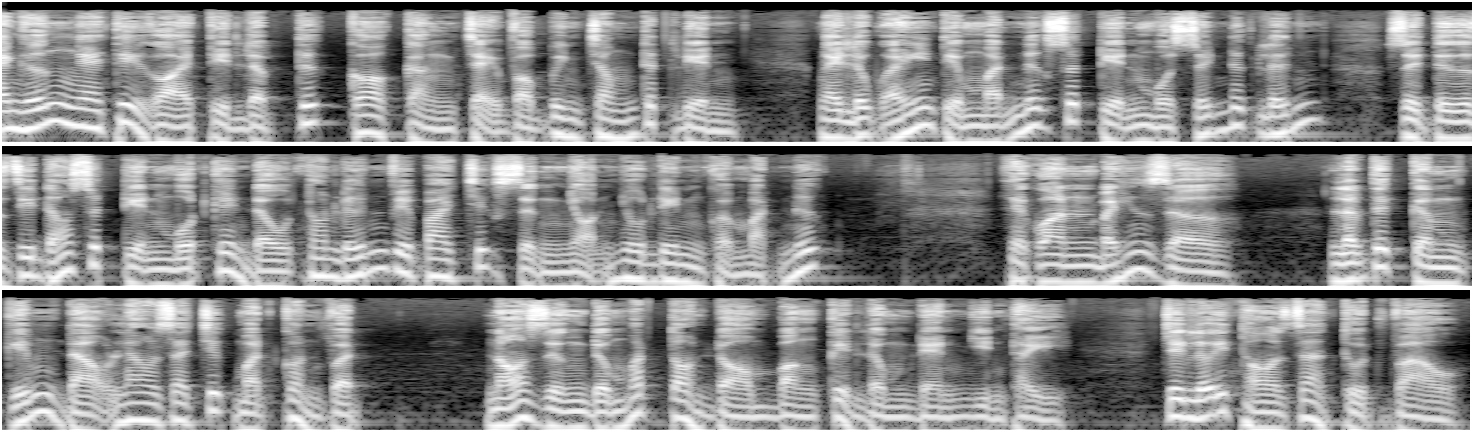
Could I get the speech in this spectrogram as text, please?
anh hướng nghe thấy gọi thì lập tức co cẳng chạy vào bên trong đất liền. Ngay lúc ấy thì mặt nước xuất hiện một suối nước lớn. Rồi từ dưới đó xuất hiện một cái đầu to lớn với ba chiếc sừng nhọn nhô lên khỏi mặt nước. Thầy quan bấy giờ, lập tức cầm kiếm đạo lao ra trước mặt con vật. Nó dừng đôi mắt to đỏ bằng cái lồng đèn nhìn thấy. Trên lưỡi thò ra thụt vào.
